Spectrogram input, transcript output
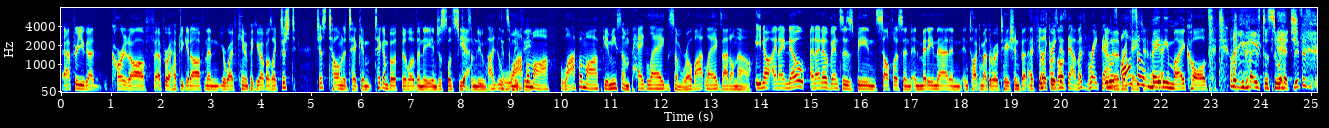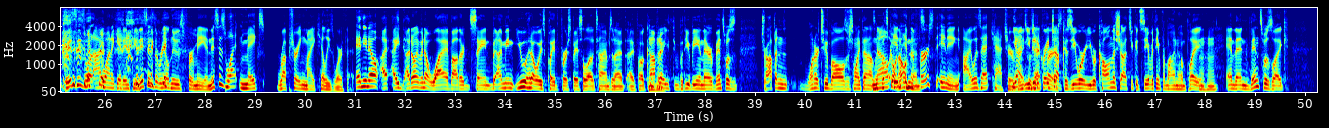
after you got carted off, after I helped you get off, and then your wife came and picked you up, I was like, just, just tell him to take him, take them both below the knee, and just let's get some new, I get some new lop feet. them off, lop them off. Give me some peg legs, some robot legs. I don't know. You know, and I know, and I know Vince is being selfless and admitting that and, and talking about the rotation, but I feel Let's like it was break this down. Let's break down It was the also rotation, maybe okay? my call to tell you guys to switch. this is this is what I want to get into. This is the real news for me, and this is what makes rupturing my Achilles worth it. And you know, I, I I don't even know why I bothered saying, but I mean, you had always played first base a lot of times, and I I felt confident Mm-hmm. with you being there. Vince was dropping one or two balls or something like that. I was no, like, what's going in, on? in the first inning, I was at catcher. yeah, Vince and you did a at great job because you were you were calling the shots. You could see everything from behind home plate, Mm-hmm. and then Vince was like,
